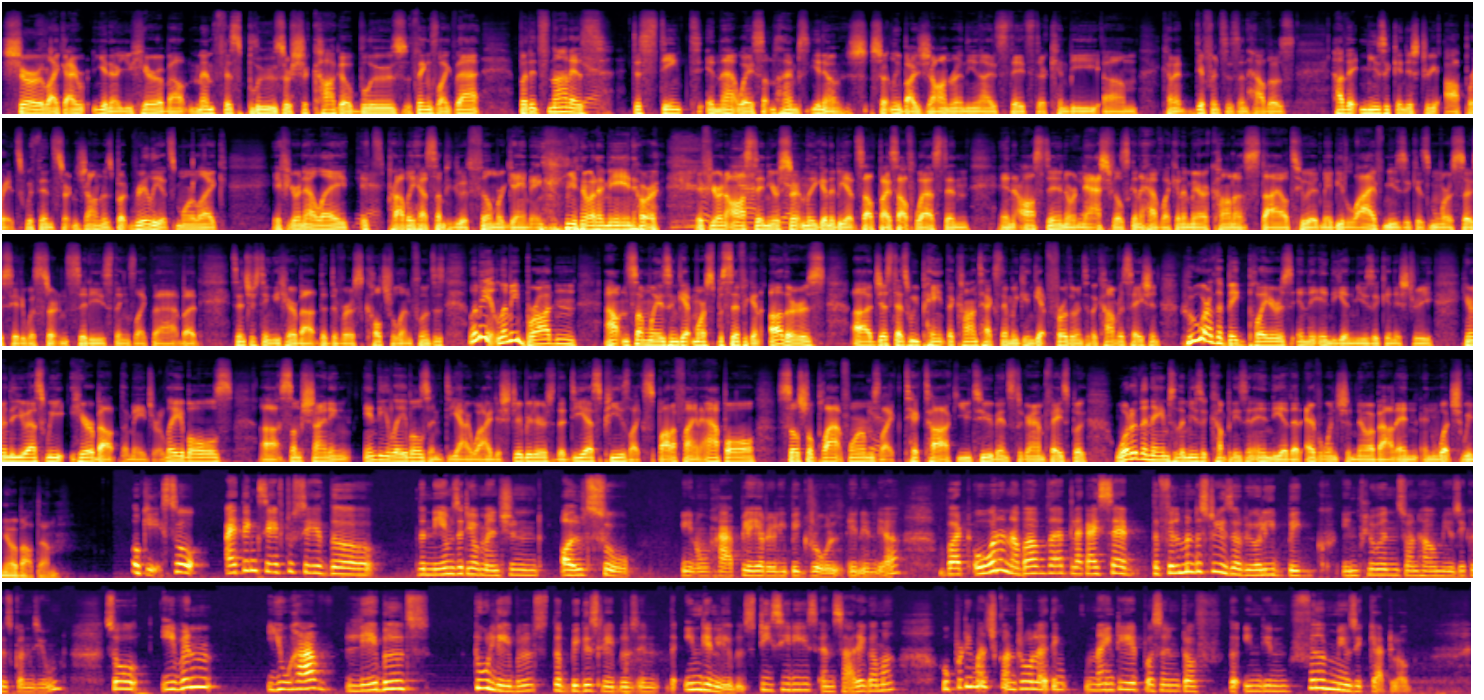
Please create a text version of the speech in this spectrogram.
sure like I you know you hear about Memphis blues or Chicago blues things like that but it's not as Yeah. Distinct in that way. Sometimes you know certainly by genre in the United States there can be um, kind of differences in how those how the music industry operates within certain genres but really it's more like if you're in LA, Yeah. it probably has something to do with film or gaming. you know what I mean? Or if you're in Yeah, Austin, you're yeah. certainly going to be at South by Southwest, and in Austin or Nashville's going to have like an Americana style to it. Maybe live music is more associated with certain cities, things like that. But it's interesting to hear about the diverse cultural influences. Let me let me broaden out in some ways and get more specific in others. Uh, just as we paint the context, then we can get further into the conversation. Who are the big players in the Indian music industry? Here in the U.S., we hear about the major labels, uh, some shining indie labels and DIY distributors, the DSPs like Spotify and Apple, social platforms Yeah. like TikTok, YouTube, Instagram, Facebook. What are the names of the music companies in India that everyone should know about, and, and what should we know about them? Okay, so I think safe to say the the names that you've mentioned also, you know, have play a really big role in India. But over and above that, like I said, the film industry is a really big influence on how music is consumed. So even you have labels, two labels, the biggest labels in the Indian labels, T Series and Saregama, who pretty much control, I think, 98% of the Indian film music catalog.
